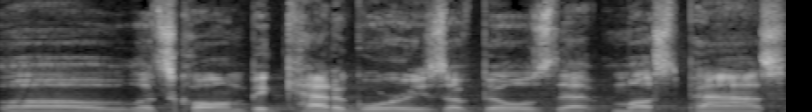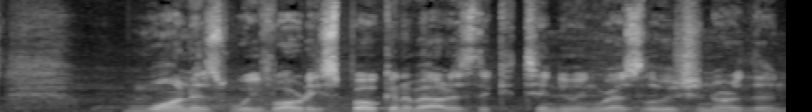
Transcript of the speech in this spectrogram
uh, let's call them big categories of bills that must pass. One is we've already spoken about is the continuing resolution or the,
